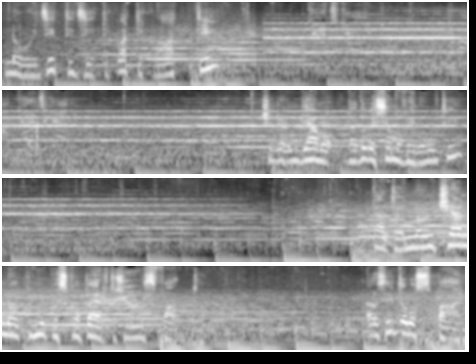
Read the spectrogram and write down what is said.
Noi, zitti zitti, quatti quatti... Ce ne andiamo da dove siamo venuti. Tanto non ci hanno comunque scoperto, sono misfatto hanno sentito lo sparo,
